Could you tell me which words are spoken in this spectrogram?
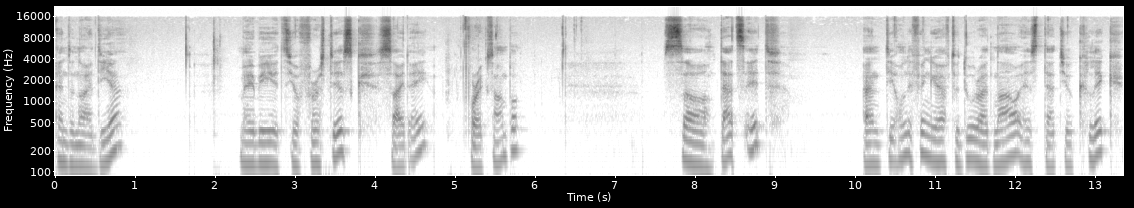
and an idea. Maybe it's your first disk, side A, for example. So that's it. And the only thing you have to do right now is that you click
